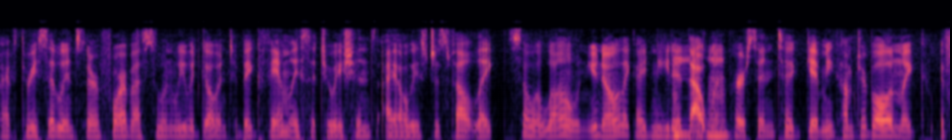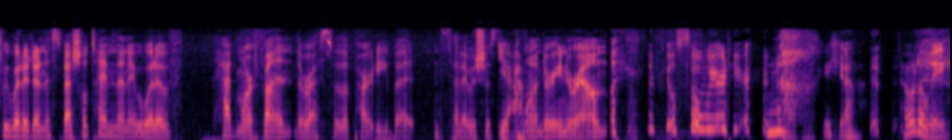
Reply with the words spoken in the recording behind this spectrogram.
I have three siblings, there are four of us. So when we would go into big family situations, I always just felt like so alone, you know, like I needed that one person to get me comfortable. And like if we would have done a special time, then I would have had more fun the rest of the party. But instead, I was just Yeah. wandering around. Like I feel so weird here. yeah, totally.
